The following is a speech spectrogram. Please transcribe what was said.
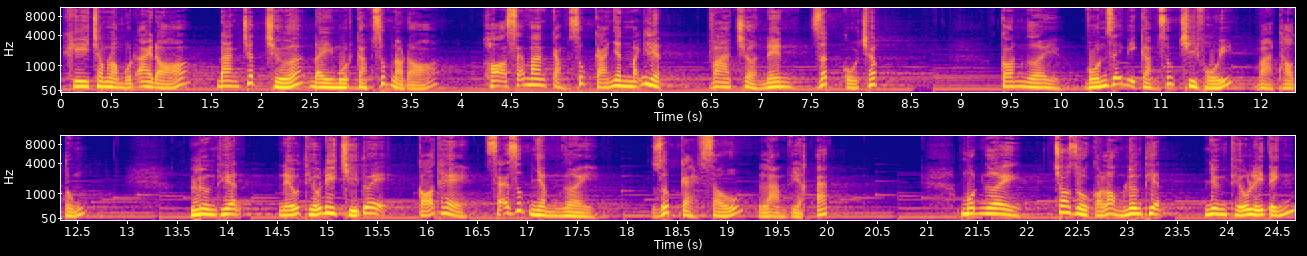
Khi trong lòng một ai đó đang chất chứa đầy một cảm xúc nào đó, họ sẽ mang cảm xúc cá nhân mãnh liệt và trở nên rất cố chấp. Con người vốn dễ bị cảm xúc chi phối và thao túng. Lương thiện, nếu thiếu đi trí tuệ, có thể sẽ giúp nhầm người, giúp kẻ xấu làm việc ác. Một người cho dù có lòng lương thiện, nhưng thiếu lý tính,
